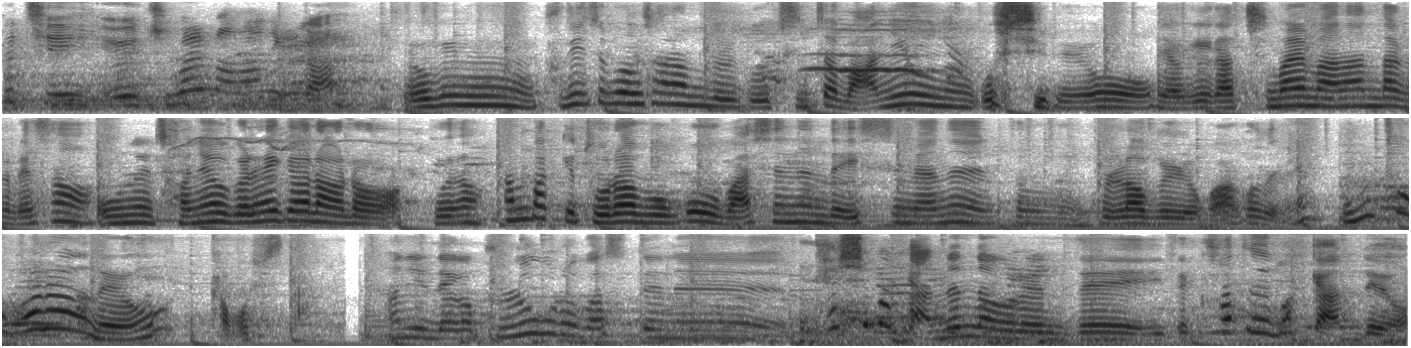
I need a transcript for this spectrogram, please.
그치 여기 주말만 하니까. 여기는 브리즈번 사람들도 진짜 많이 오는 곳이래요. 여기가 주말만 한다 그래서 오늘 저녁을 해결하러 왔고요. 한 바퀴 돌아보고 맛있는 데 있으면은 좀 골라보려고 하거든요. 엄청 화려하네요. 가봅시다. 아니 내가 블로그로 봤을 때는 캐시밖에 안 된다 그랬는데 이제 카드밖에 안 돼요.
